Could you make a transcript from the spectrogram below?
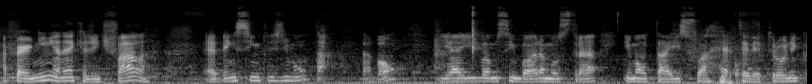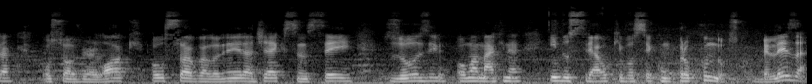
a perninha, né, que a gente fala, é bem simples de montar tá bom? E aí vamos embora mostrar e montar aí sua reta eletrônica, ou sua overlock, ou sua galoneira, Jack, Sansei, Zose, ou uma máquina industrial que você comprou conosco, beleza?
